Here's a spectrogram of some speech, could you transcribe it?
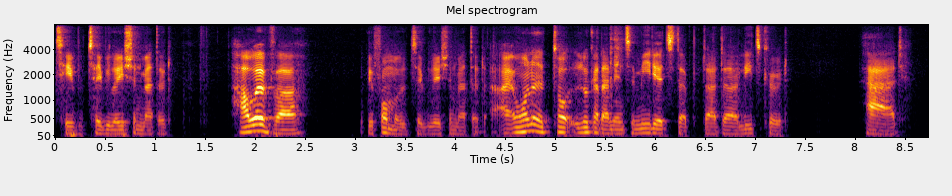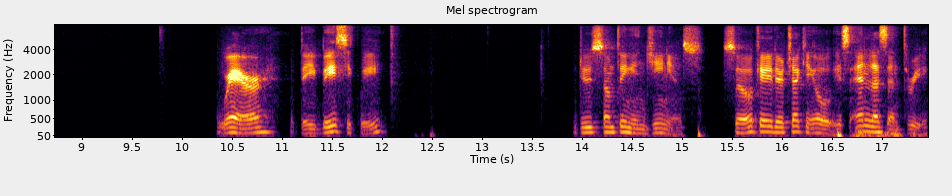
tab tabulation method. However, a form of the tabulation method. I want to look at an intermediate step that uh, LeetCode had where they basically do something ingenious. So, okay, they're checking, oh, it's n less than 3.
